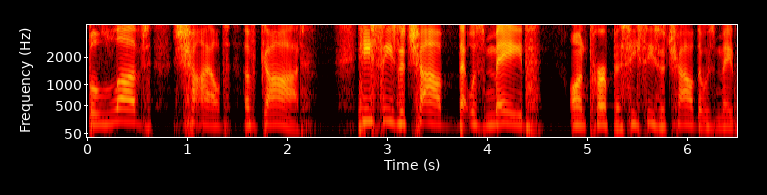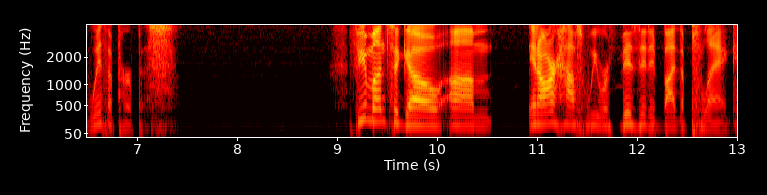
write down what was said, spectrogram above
beloved child of God. He sees a child that was made on purpose. He sees a child that was made with a purpose. A few months ago, um, in our house, we were visited by the plague.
